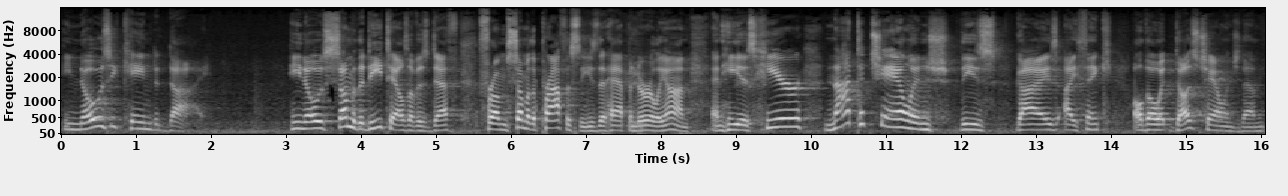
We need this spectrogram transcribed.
He knows he came to die. He knows some of the details of his death from some of the prophecies that happened early on. And he is here not to challenge these guys, I think, although it does challenge them,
